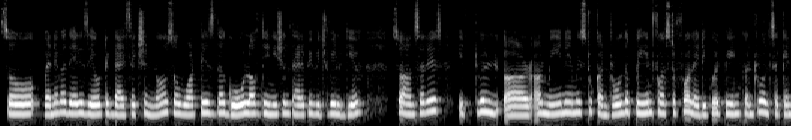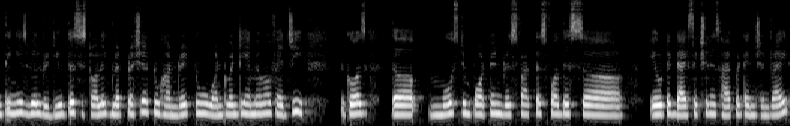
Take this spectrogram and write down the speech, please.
so whenever there is aortic dissection no so what is the goal of the initial therapy which will give? So answer is it will uh, our main aim is to control the pain first of all adequate pain control. Second thing is we'll reduce the systolic blood pressure to 100 to 120 mm of hg because the most important risk factors for this uh, aortic dissection is hypertension right?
